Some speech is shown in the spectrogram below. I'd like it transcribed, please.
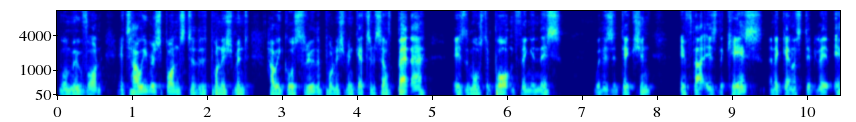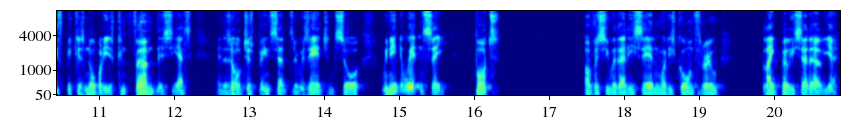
we'll move on. It's how he responds to the punishment, how he goes through the punishment, gets himself better is the most important thing in this with his addiction. If that is the case, and again, I stipulate if because nobody has confirmed this yet, it has all just been said through his agent. So we need to wait and see. But obviously, with Eddie saying what he's going through, like Billy said earlier,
